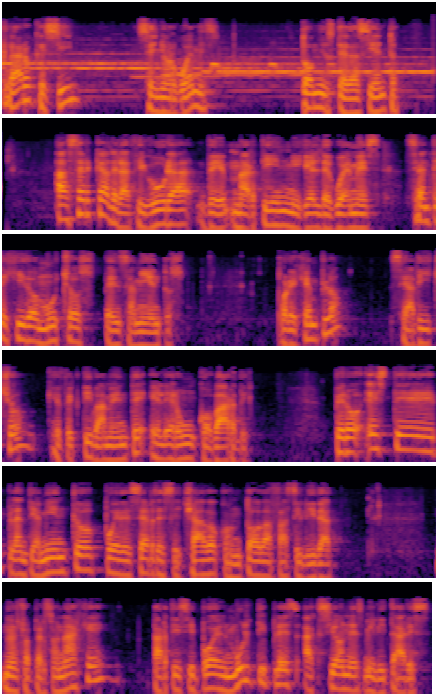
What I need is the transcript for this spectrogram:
Claro que sí, señor Güemes. Tome usted asiento. Acerca de la figura de Martín Miguel de Güemes se han tejido muchos pensamientos. Por ejemplo, se ha dicho que efectivamente él era un cobarde. Pero este planteamiento puede ser desechado con toda facilidad. Nuestro personaje participó en múltiples acciones militares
